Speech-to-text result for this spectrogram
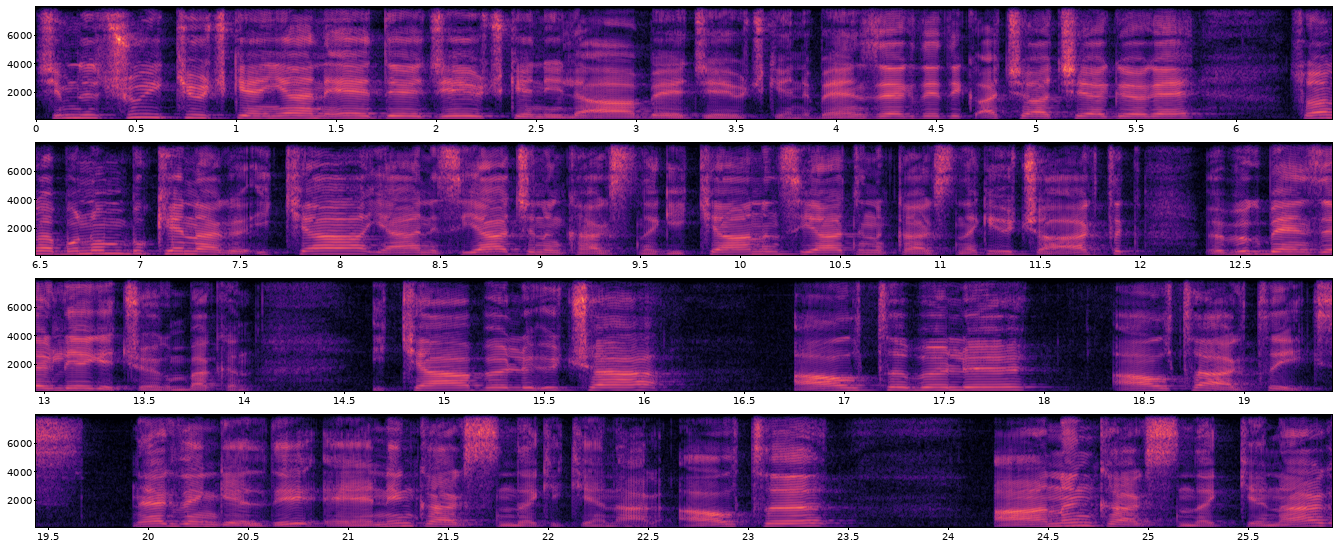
Şimdi şu iki üçgen yani EDC üçgeni ile ABC üçgeni benzer dedik açı açıya göre. Sonra bunun bu kenarı 2A yani siyah açının karşısındaki 2A'nın siyah açının karşısındaki 3A. Artık öbür benzerliğe geçiyorum bakın. 2A bölü 3A 6 bölü 6 artı x. Nereden geldi? E'nin karşısındaki kenar 6. A'nın karşısındaki kenar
